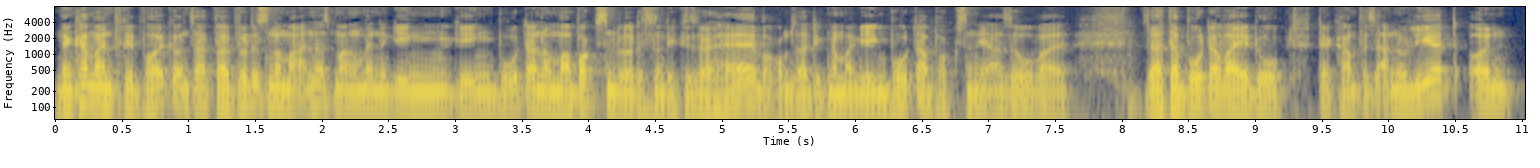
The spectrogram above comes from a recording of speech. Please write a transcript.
Und dann kam Manfred Volke und sagt, was würdest du nochmal anders machen, wenn du gegen, gegen Bota nochmal boxen würdest? Und ich gesagt, hä, warum sollte ich nochmal gegen Bota boxen? Ja, so, weil, sagt der Bota war gedopt. Der Kampf ist annulliert und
